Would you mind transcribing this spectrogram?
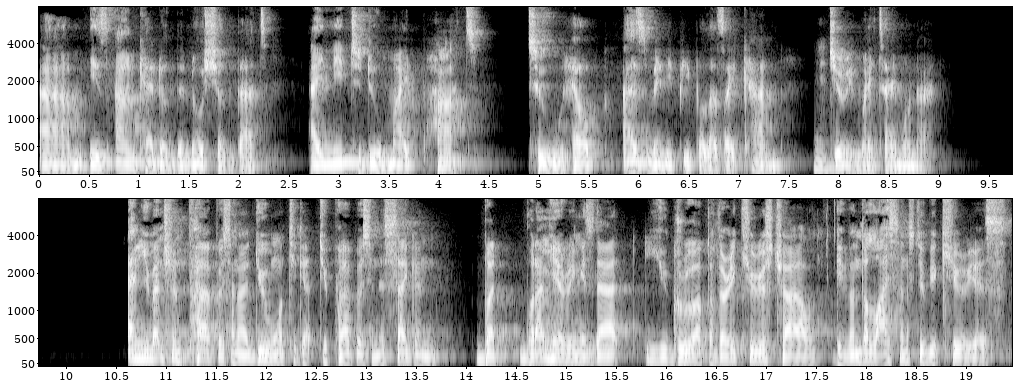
um, is anchored on the notion that I need to do my part to help as many people as I can mm. during my time on earth. And you mentioned purpose, and I do want to get to purpose in a second. But what I'm hearing is that you grew up a very curious child, given the license to be curious.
